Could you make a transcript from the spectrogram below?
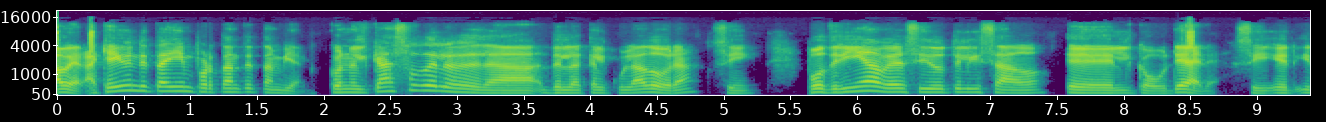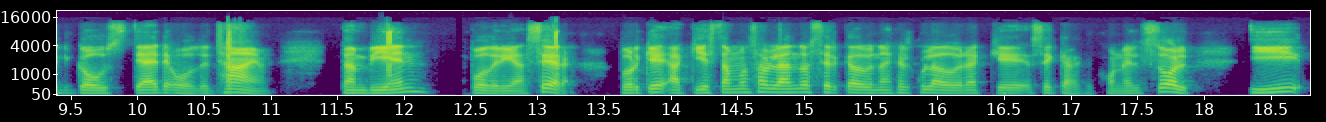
A ver, aquí hay un detalle importante también. Con el caso de la, de la calculadora, ¿sí? Podría haber sido utilizado el go dead, ¿sí? It, goes dead all the time. También podría ser, porque aquí estamos hablando acerca de una calculadora que se carga con el sol. Y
